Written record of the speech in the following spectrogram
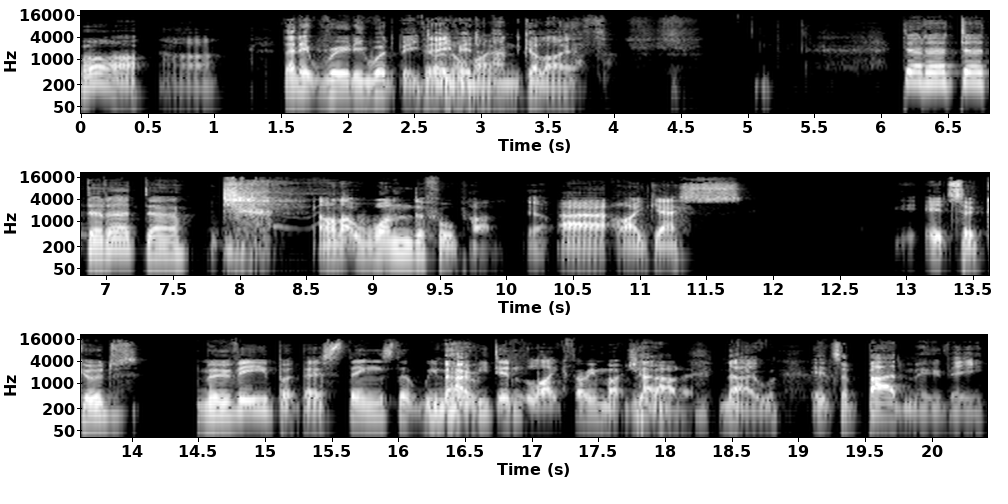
Ah. ah. then it really would be Villain David and Goliath. da da da da da da. and on that wonderful pun, Yeah. uh, I guess it's a good movie, but there's things that we No. maybe didn't like very much No. about it. No, it's a bad movie,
